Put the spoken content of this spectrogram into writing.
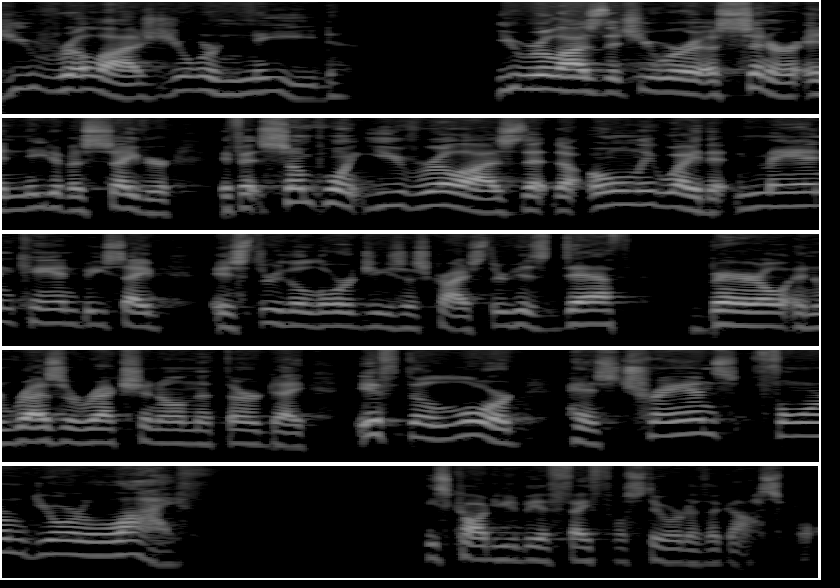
you realize your need, you realize that you were a sinner in need of a Savior, if at some point you've realized that the only way that man can be saved is through the Lord Jesus Christ, through his death, burial, and resurrection on the third day, if the Lord has transformed your life, he's called you to be a faithful steward of the gospel.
